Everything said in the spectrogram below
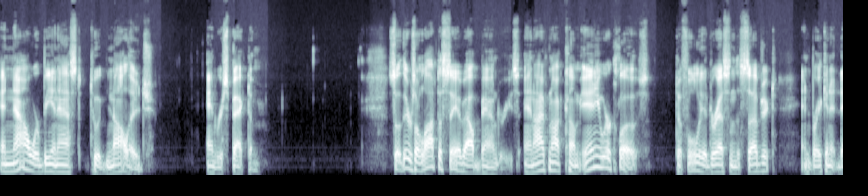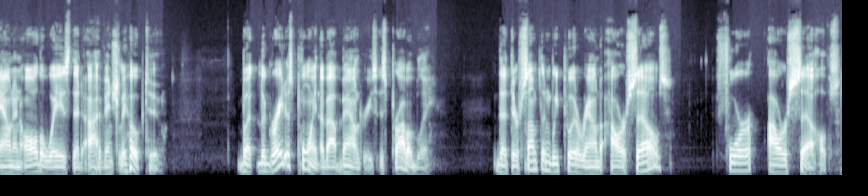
And now we're being asked to acknowledge and respect them. So there's a lot to say about boundaries, and I've not come anywhere close to fully addressing the subject and breaking it down in all the ways that I eventually hope to. But the greatest point about boundaries is probably that they're something we put around ourselves for ourselves.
